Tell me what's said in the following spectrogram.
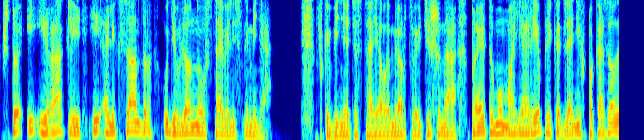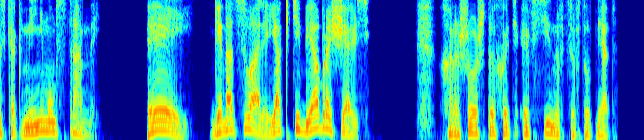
что и Ираклий, и Александр удивленно уставились на меня. В кабинете стояла мертвая тишина, поэтому моя реплика для них показалась как минимум странной. «Эй, Геннадсвали, я к тебе обращаюсь!» «Хорошо, что хоть эфсиновцев тут нет.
